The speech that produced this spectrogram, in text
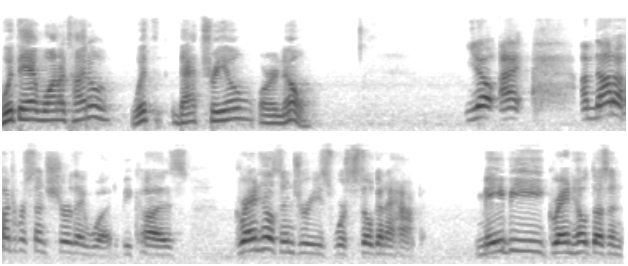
Would they have won a title with that trio or no? You know, I I'm not 100% sure they would because Grant Hill's injuries were still going to happen. Maybe Grant Hill doesn't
